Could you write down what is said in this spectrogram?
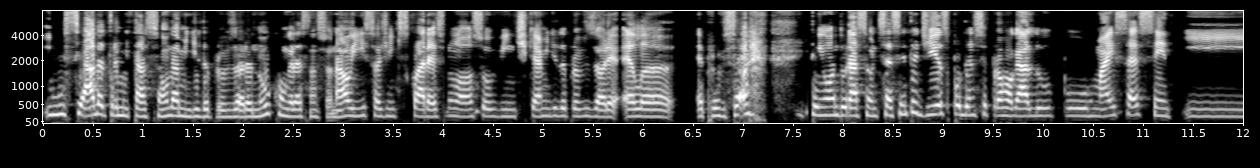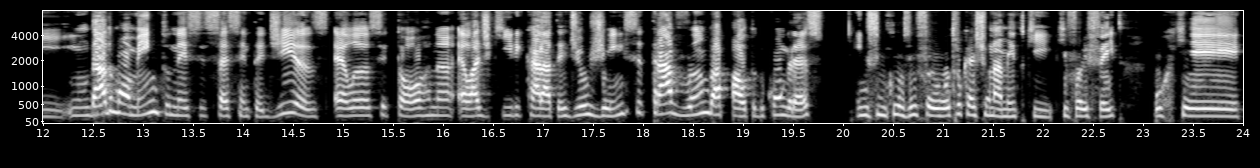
iniciada a tramitação da medida provisória no Congresso Nacional, e isso a gente esclarece para o nosso ouvinte que a medida provisória ela é provisória, tem uma duração de 60 dias, podendo ser prorrogado por mais 60. E em um dado momento, nesses 60 dias, ela se torna, ela adquire caráter de urgência, travando a pauta do Congresso. Isso, inclusive, foi outro questionamento que, que foi feito porque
